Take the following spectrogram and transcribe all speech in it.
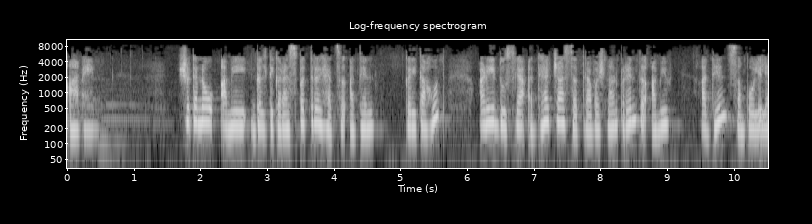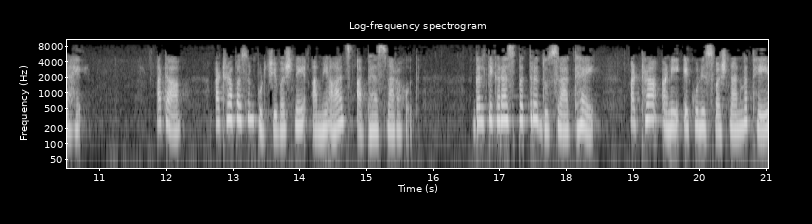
आमेन. श्रोत्यानो आम्ही गलती पत्र ह्याचं अध्ययन करीत आहोत आणि दुसऱ्या अध्यायाच्या सतरा वचनांपर्यंत आम्ही अध्ययन संपवलेले आहे. आता अठरापासून पुढची वचने आम्ही आज अभ्यासणार आहोत. गलतीकरासपत्र दुसरा अध्याय अठरा आणि एकोणीस वचनांमध्ये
